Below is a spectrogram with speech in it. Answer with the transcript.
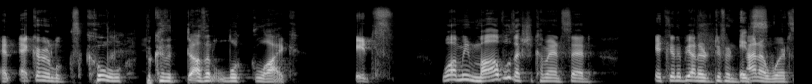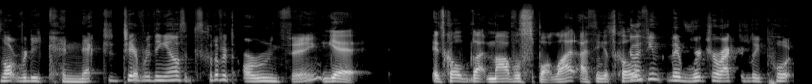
and Echo looks cool because it doesn't look like it's. Well, I mean, Marvel's actually come out and said it's going to be under a different It's- banner where it's not really connected to everything else. It's sort of its own thing. yeah. It's called like Marvel Spotlight. I think it's called. I think they've retroactively put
